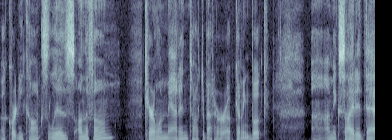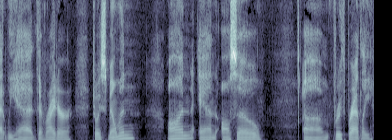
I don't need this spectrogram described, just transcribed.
uh, Courtney Cox, Liz, on the phone. Carolyn Madden talked about her upcoming book. Uh, I'm excited that we had the writer Joyce Millman on, and also um, Ruth Bradley,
